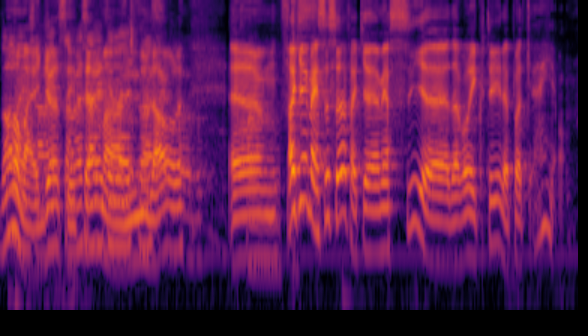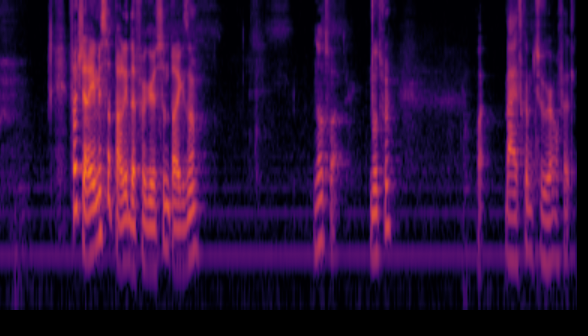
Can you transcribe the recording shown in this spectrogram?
Bon, Oh ben, my ça god, c'est tellement nulard, là. Euh, ok, ben c'est ça. Fait que merci euh, d'avoir écouté le podcast. Hey, on- Faut que j'aurais aimé ça de parler de Ferguson, par exemple. Une autre fois. Une autre fois? Ouais. Ben, c'est comme tu veux, en fait.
